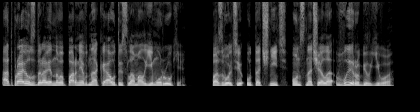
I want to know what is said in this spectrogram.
отправил здоровенного парня в нокаут и сломал ему руки. Позвольте уточнить, он сначала вырубил его,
